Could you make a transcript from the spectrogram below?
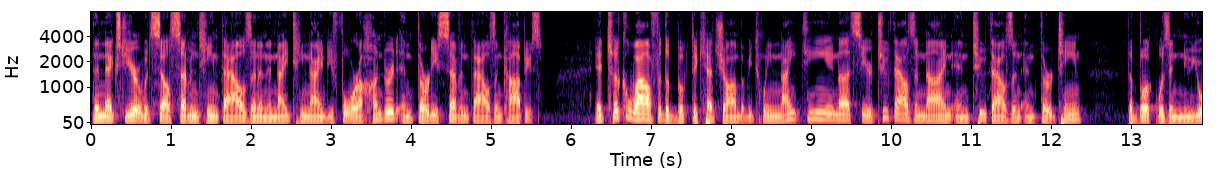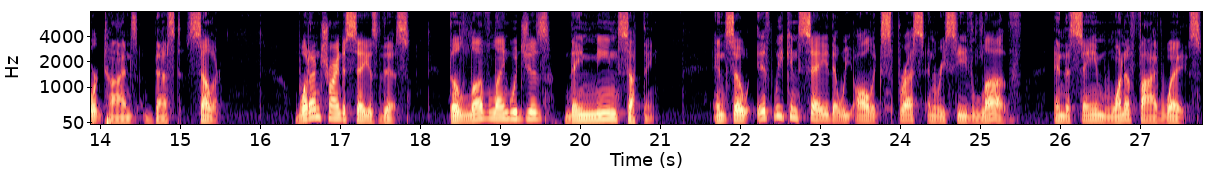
The next year, it would sell 17,000, and in 1994, 137,000 copies. It took a while for the book to catch on, but between 19, let's see, 2009 and 2013, the book was a New York Times bestseller. What I'm trying to say is this the love languages, they mean something. And so, if we can say that we all express and receive love in the same one of five ways,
